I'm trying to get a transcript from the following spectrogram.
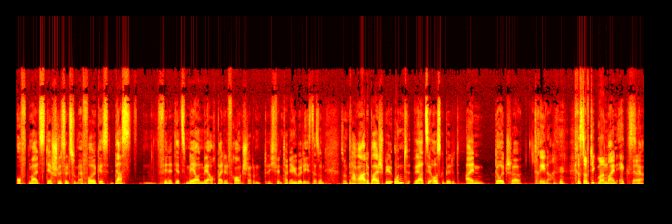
oftmals der Schlüssel zum Erfolg ist, das findet jetzt mehr und mehr auch bei den Frauen statt. Und ich finde, Tanja Hüberli ist da so ein, so ein Paradebeispiel. Und wer hat sie ausgebildet? Ein deutscher Trainer. Christoph Diekmann. mein Ex, Ja. ja.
